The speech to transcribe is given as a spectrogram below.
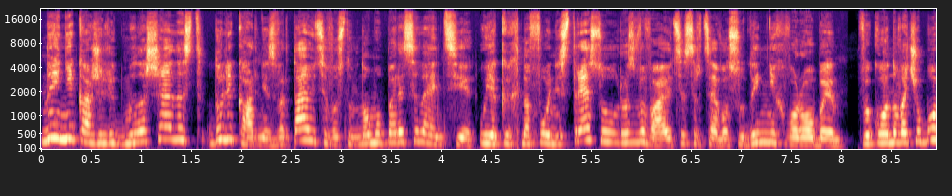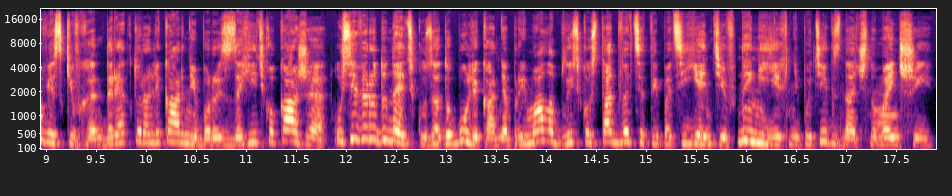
Нині, каже Людмила Шелест, до лікарні звертаються в основному переселенці, у яких на фоні стресу розвиваються серцево-судинні хвороби. Виконувач обов'язків гендиректора лікарні Борис Загідько каже, у Сєвєродонецьку за добу лікарня приймала близько 120 пацієнтів. Нині їхній потік значно менший.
